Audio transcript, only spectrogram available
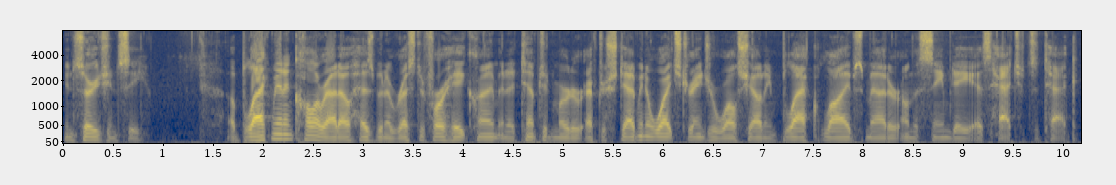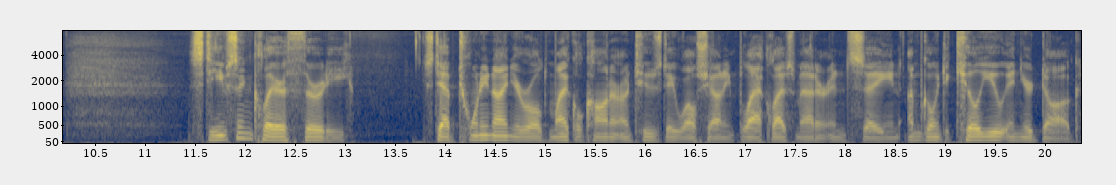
insurgency. A black man in Colorado has been arrested for a hate crime and attempted murder after stabbing a white stranger while shouting Black Lives Matter on the same day as Hatchett's attack. Steve Sinclair, 30, stabbed 29 year old Michael Connor on Tuesday while shouting Black Lives Matter and saying, I'm going to kill you and your dog.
